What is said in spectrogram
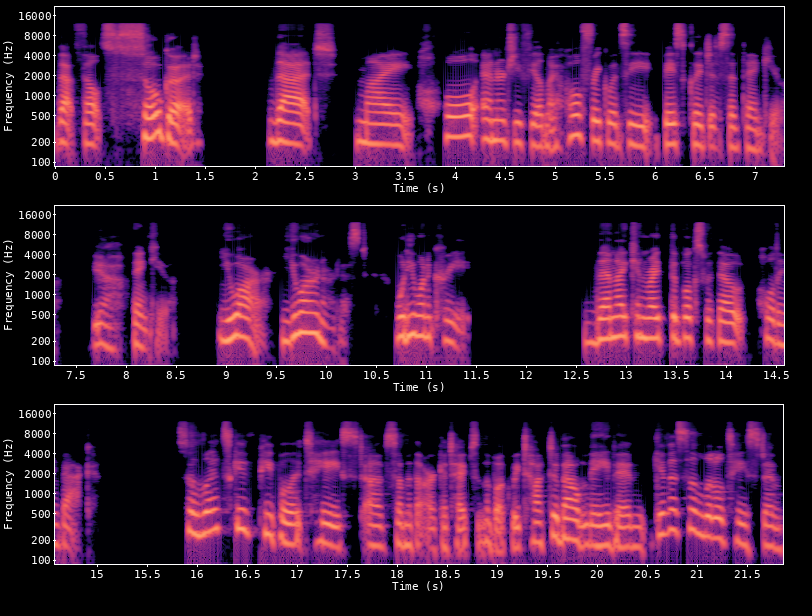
that felt so good that my whole energy field, my whole frequency basically just said, thank you. Yeah. Thank you. You are, you are an artist. What do you want to create? Then I can write the books without holding back. So let's give people a taste of some of the archetypes in the book. We talked about Maiden. Give us a little taste of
